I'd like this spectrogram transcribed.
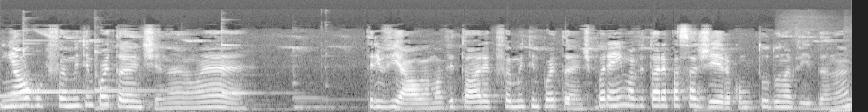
em algo que foi muito importante, né? não é trivial, é uma vitória que foi muito importante. Porém, uma vitória passageira, como tudo na vida, né?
